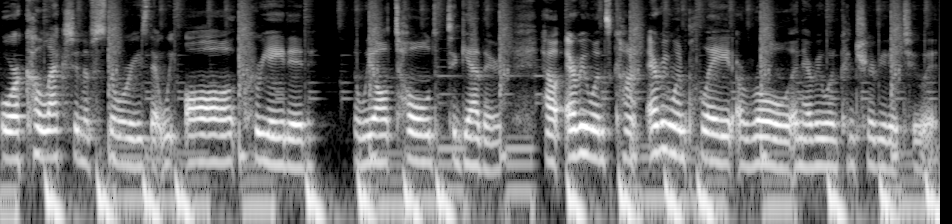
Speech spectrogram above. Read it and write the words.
or a collection of stories that we all created and we all told together how everyone's con- everyone played a role and everyone contributed to it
